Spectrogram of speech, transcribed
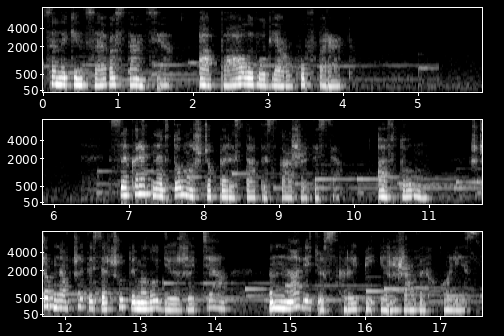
це не кінцева станція, а паливо для руху вперед. Секрет не в тому, щоб перестати скаржитися, а в тому, щоб навчитися чути мелодію життя навіть у скрипі і ржавих коліс.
